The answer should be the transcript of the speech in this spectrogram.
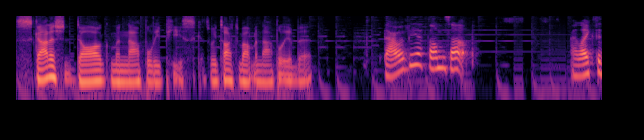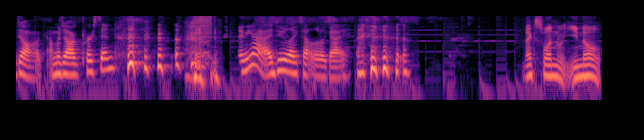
Scottish dog Monopoly piece because we talked about Monopoly a bit. That would be a thumbs up. I like the dog. I'm a dog person. and yeah, I do like that little guy. Next one, you know,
